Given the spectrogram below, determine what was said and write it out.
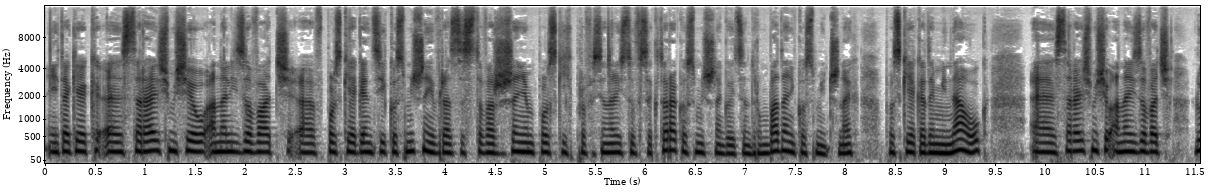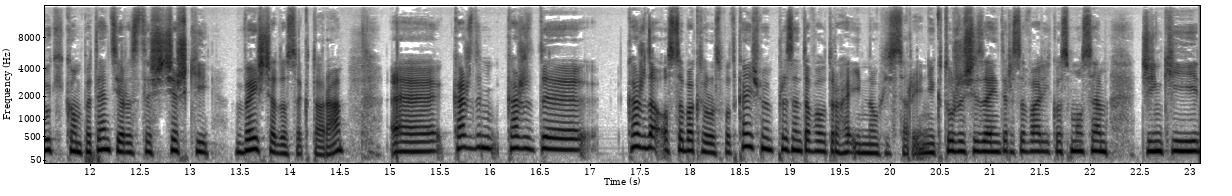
i tak jak e, staraliśmy się analizować e, w Polskiej Agencji Kosmicznej wraz ze Stowarzyszeniem Polskich Profesjonalistów Sektora Kosmicznego i Centrum Badań Kosmicznych Polskiej Akademii Nauk, e, staraliśmy się analizować luki kompetencji oraz te ścieżki wejścia do sektora. Każdy, każdy każda osoba, którą spotkaliśmy, prezentował trochę inną historię. Niektórzy się zainteresowali kosmosem dzięki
